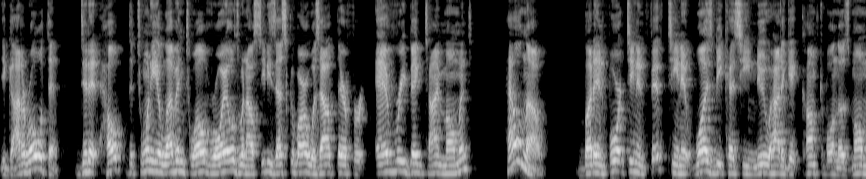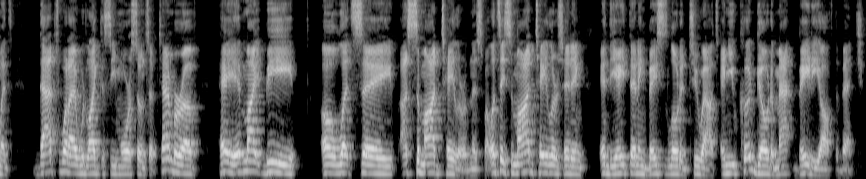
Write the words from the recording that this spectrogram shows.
you got to roll with him. Did it help the 2011 12 Royals when Alcides Escobar was out there for every big time moment? Hell no. But in 14 and 15, it was because he knew how to get comfortable in those moments. That's what I would like to see more so in September of, hey, it might be oh, let's say a Samad Taylor in this spot. Let's say Samad Taylor's hitting in the eighth inning, bases loaded, two outs, and you could go to Matt Beaty off the bench.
